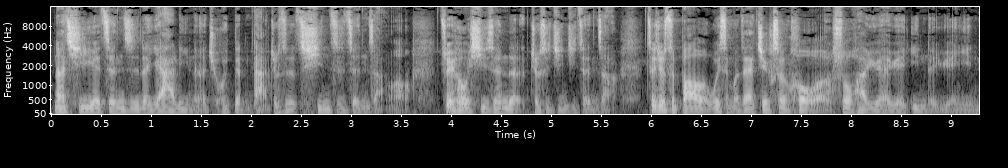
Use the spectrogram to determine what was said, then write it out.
那企业增资的压力呢就会更大，就是薪资增长哦，最后牺牲的就是经济增长。这就是鲍尔为什么在杰克森齁尔说话越来越硬的原因。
